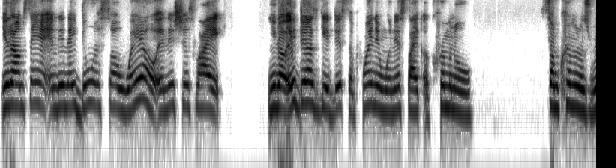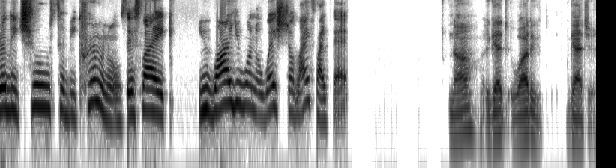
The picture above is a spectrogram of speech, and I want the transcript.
You know what i'm saying? And then they doing so well. And it's just like you know it does get disappointing when it's like a criminal some criminals really choose to be criminals. It's like you why you want to waste your life like that? No, I get. Why do got you?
